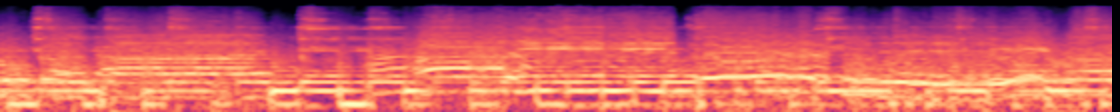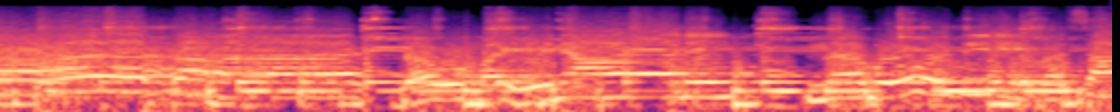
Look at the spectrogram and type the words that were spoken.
उपकार. आई थोर तुझे उपकार. नऊ महिन्याने नवो दिवसा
